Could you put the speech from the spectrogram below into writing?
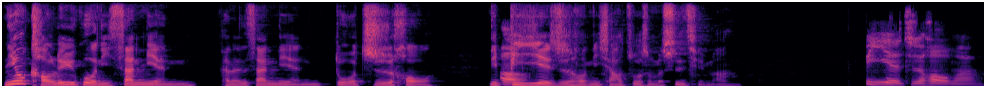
你有考虑过，你三年可能三年多之后，你毕业之后，你想要做什么事情吗？毕业之后吗？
